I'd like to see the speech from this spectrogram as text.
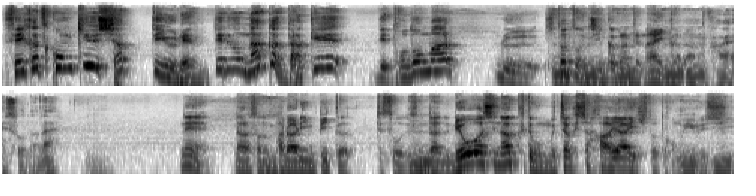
生活困窮者っていうレッテルの中だけでとどまる一つの人格なんてないから、うんうんうんはいそうだね。ねだからそのパラリンピックだってそうですよ、だ両足なくてもむちゃくちゃ速い人とかもいるし、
